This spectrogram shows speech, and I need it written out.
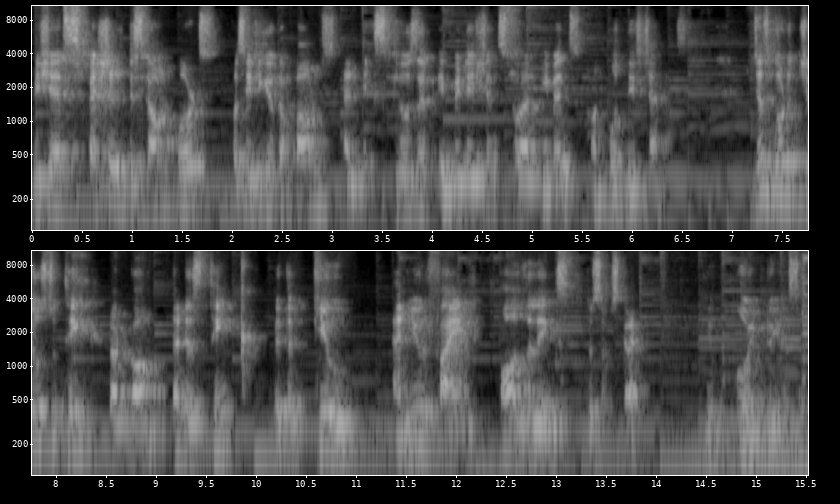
We share special discount codes for CTQ compounds and exclusive invitations to our events on both these channels. Just go to choose2thinq.com, that is think with a Q, and you'll find all the links to subscribe. You owe it to yourself.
